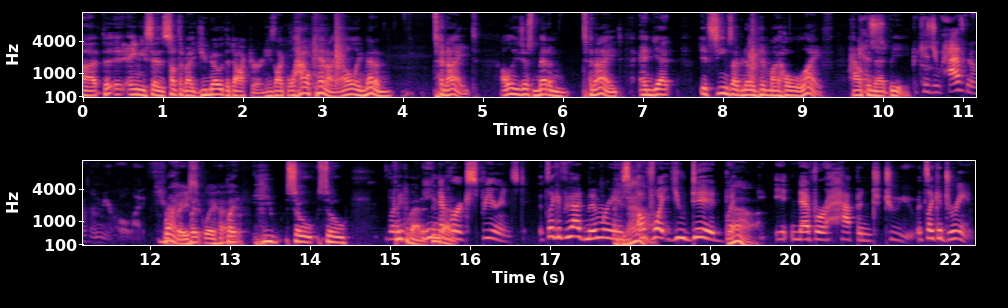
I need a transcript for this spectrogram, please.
uh, the, Amy says something about you know the doctor, and he's like, "Well, how can I? I only met him tonight. I only just met him tonight, and yet it seems I've known him my whole life. How can that be? Because you have known him your whole life. You basically but, have. but he so so But Think he, about it, He think never it. experienced it. It's like if you had memories Yeah. of what you did, but Yeah. it never happened to you. It's like a dream,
